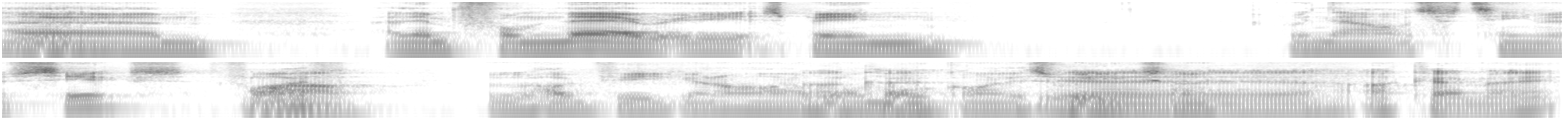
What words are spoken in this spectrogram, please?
Um, Yeah. and then from there, really, it's been we're now it's a team of six, five. Wow. We're hopefully going to hire one Okay. more guy this week. So. yeah, yeah. Okay, mate.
